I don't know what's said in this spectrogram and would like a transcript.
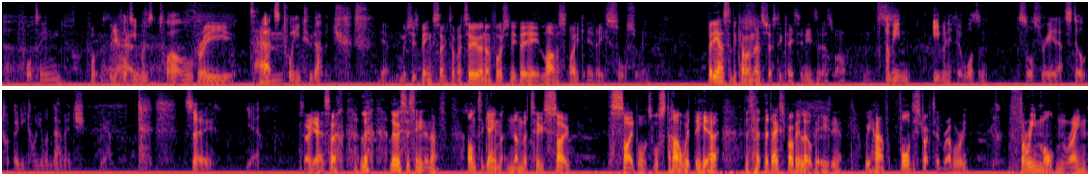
Uh, 14, four, yeah, 14 wins 12. three, ten, That's 22 damage. yeah, which is being soaked up by two. And unfortunately, the lava spike is a sorcery. But he has to become immense just in case he needs it as well. It's- I mean, even if it wasn't a sorcery, that's still only 21 damage. Yeah. so, yeah. So yeah, so Le- Lewis has seen enough. On to game number two. So the sideboards. We'll start with the uh, the, the deck's probably a little bit easier. We have four destructive revelry, three molten rain,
